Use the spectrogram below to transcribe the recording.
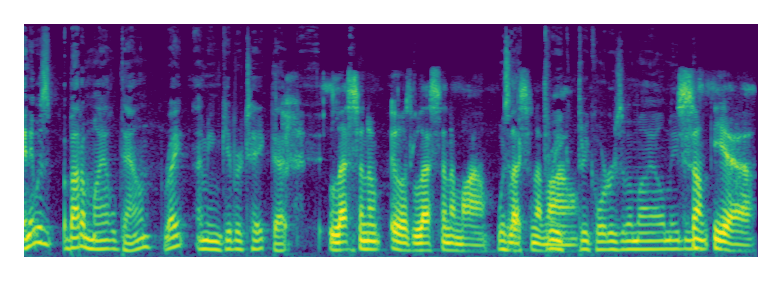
and it was about a mile down, right? I mean, give or take that. Less than a, it was less than a mile. Was less like than a three, mile. three quarters of a mile, maybe? Some yeah,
